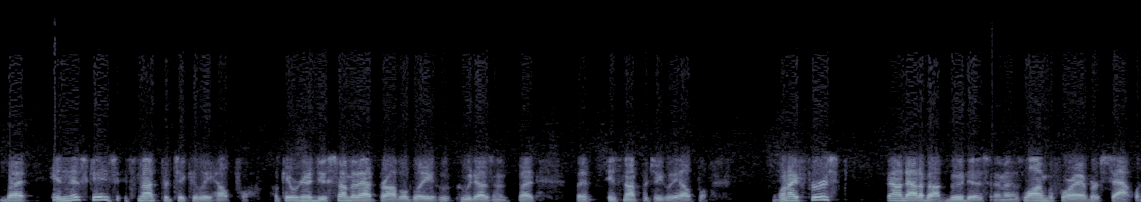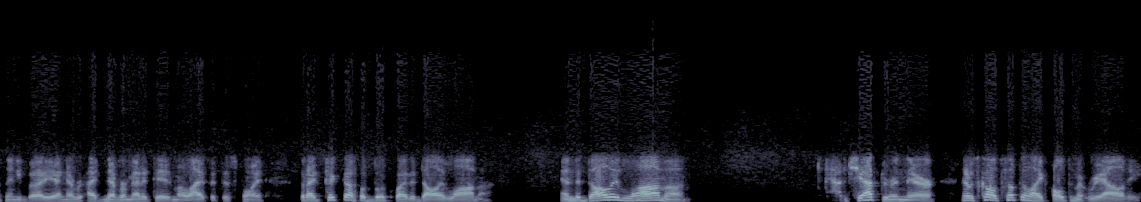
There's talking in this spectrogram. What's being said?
But in this case, it's not particularly helpful. Okay, we're going to do some of that probably. Who, who doesn't? But but it's not particularly helpful. When I first found out about Buddhism, it was long before I ever sat with anybody. I never I'd never meditated in my life at this point. But I picked up a book by the Dalai Lama, and the Dalai Lama had a chapter in there, and it was called something like Ultimate Reality.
